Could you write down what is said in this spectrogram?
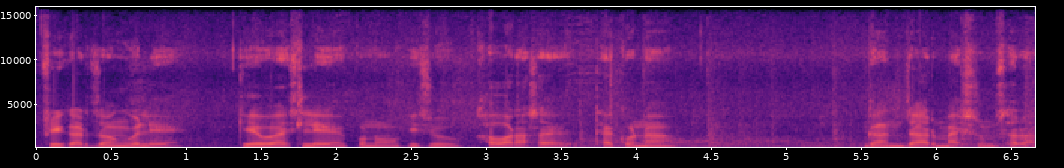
আফ্রিকার জঙ্গলে কেউ আসলে কোনো কিছু খাওয়ার আশায় থাকো না, গাঞ্জার মাশরুম ছাড়া।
